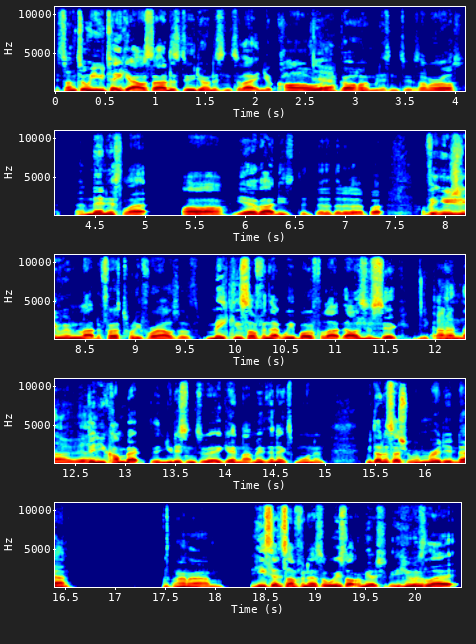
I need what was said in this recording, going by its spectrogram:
It's until you take it outside the studio and listen to like in your car or Yeah. you go home and listen to it somewhere else. And then it's like, oh, yeah, that needs to da da da da. da. But I think usually within like the first 24 hours of making something that we both are like, oh, this is sick. You kind of know. Yeah. Then you come back, then you listen to it again, like maybe the next morning. We done a session with Meridian Dan, and um, he said something that's always stuck with me. Actually, he was like,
